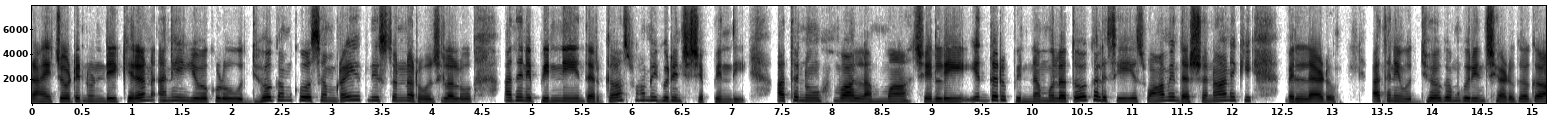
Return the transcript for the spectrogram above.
రాయచోటి నుండి కిరణ్ అనే యువకుడు ఉద్యోగం కోసం ప్రయత్నిస్తున్న రోజులలో అతని పిన్ని దర్గా స్వామి గురించి చెప్పింది. అతను వాళ్ళమ్మ, చెల్లి ఇద్దరు పిన్నమ్ములతో కలిసి స్వామి దర్శనానికి వెళ్ళాడు. అతని ఉద్యోగం గురించి అడుగగా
